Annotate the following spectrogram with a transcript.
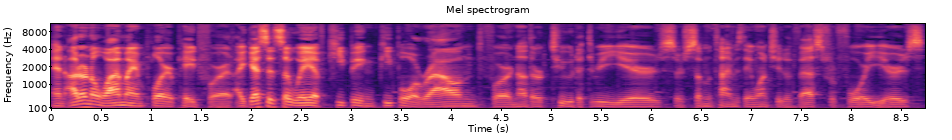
and I don't know why my employer paid for it. I guess it's a way of keeping people around for another two to three years, or sometimes they want you to vest for four years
